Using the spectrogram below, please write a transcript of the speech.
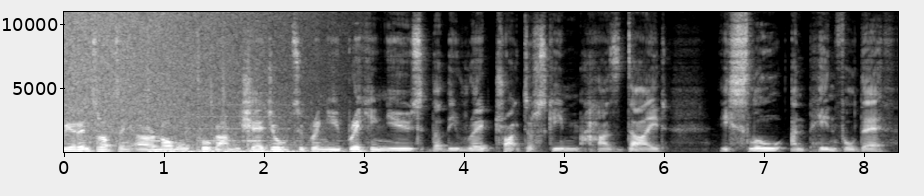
We are interrupting our normal programming schedule to bring you breaking news that the Red Tractor scheme has died. A slow and painful death.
